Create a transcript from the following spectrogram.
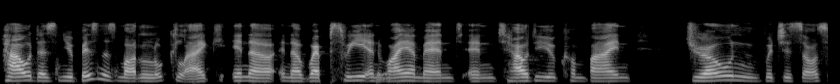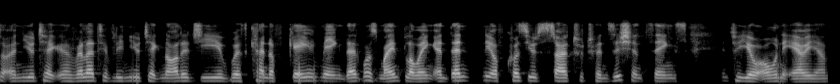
how does new business model look like in a in a web3 environment and how do you combine drone which is also a new tech a relatively new technology with kind of gaming? That was mind blowing and then of course you start to transition things into your own area.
